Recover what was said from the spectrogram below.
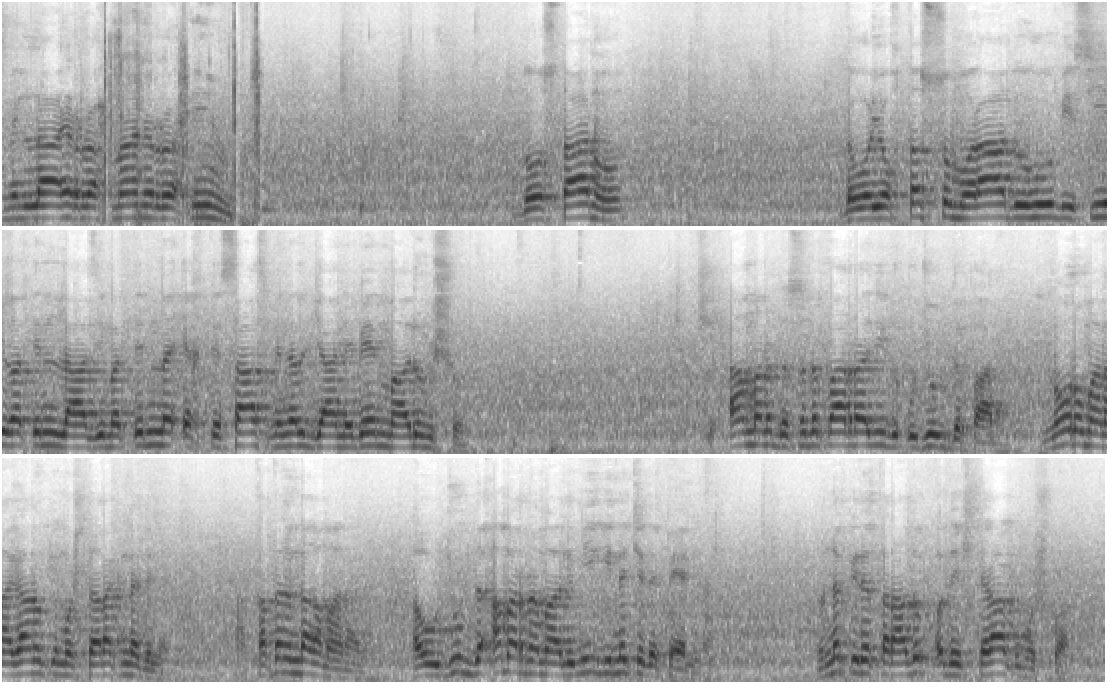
بسم الله الرحمن الرحیم دوستانو دو یختص مراده بصيغه لازمه اختصاص من الجانبين معلوم شو چې امر د صد پار راځي د وجوب د پار نورو معناګانو کې مشترک نه دي قطعا دغه معنا ده او وجوب د امر نه معلومیږي نه چې د پیل نه نو نه پیر ترادف او د اشتراک مشوا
